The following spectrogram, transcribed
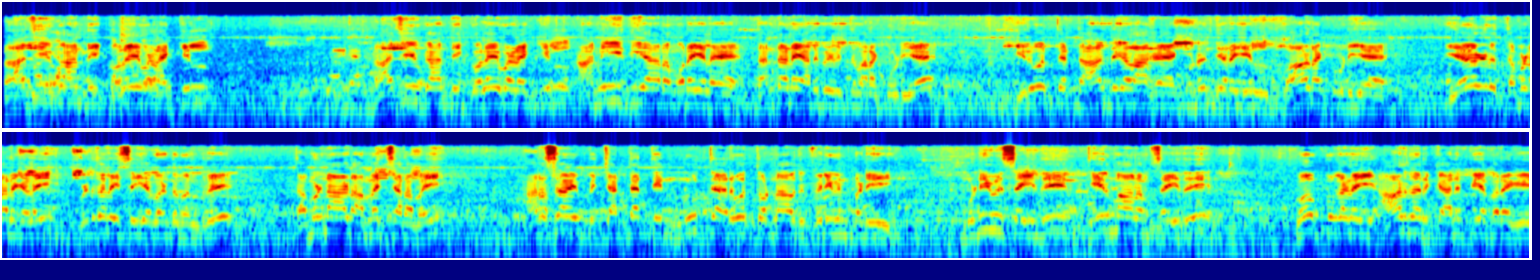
ராஜீவ்காந்தி கொலை வழக்கில் ராஜீவ்காந்தி கொலை வழக்கில் அநீதியான முறையில் தண்டனை அனுபவித்து வரக்கூடிய இருபத்தெட்டு ஆண்டுகளாக கொடுஞ்சிறையில் வாடக்கூடிய ஏழு தமிழர்களை விடுதலை செய்ய வேண்டும் என்று தமிழ்நாடு அமைச்சரவை அரசமைப்பு சட்டத்தின் நூற்றி அறுபத்தொன்னாவது பிரிவின்படி முடிவு செய்து தீர்மானம் செய்து கோப்புகளை ஆளுநருக்கு அனுப்பிய பிறகு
